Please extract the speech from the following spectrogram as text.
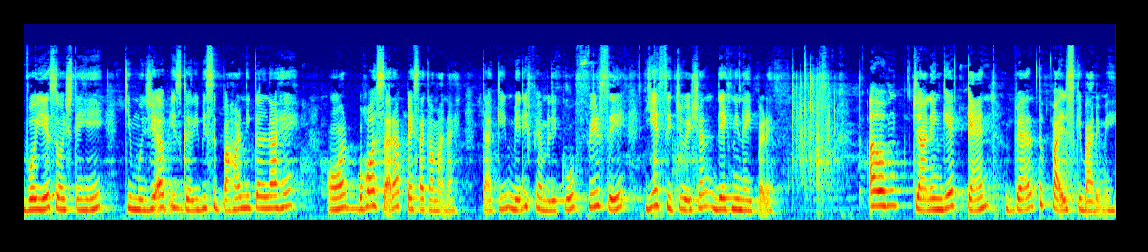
वो ये सोचते हैं कि मुझे अब इस गरीबी से बाहर निकलना है और बहुत सारा पैसा कमाना है, ताकि मेरी फैमिली को फिर से ये सिचुएशन देखनी नहीं पड़े। तो अब हम जानेंगे टेंथ वेल्थ फाइल्स के बारे में,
